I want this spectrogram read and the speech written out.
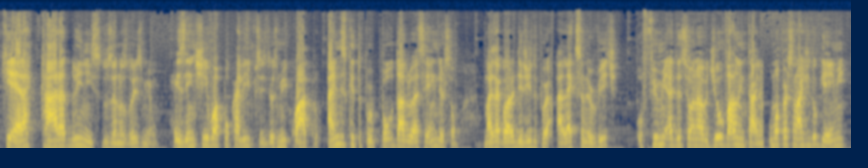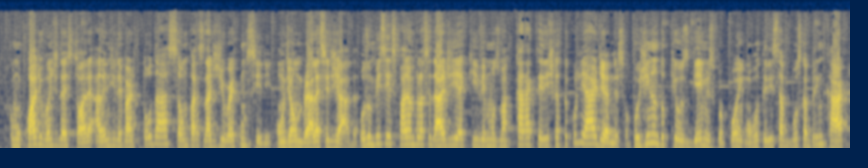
que era a cara do início dos anos 2000. Resident Evil Apocalipse de 2004, ainda escrito por Paul W.S. Anderson, mas agora dirigido por Alexander Rich, o filme adiciona Jill Valentine, uma personagem do game, como coadjuvante da história, além de levar toda a ação para a cidade de Raccoon City, onde a Umbrella é sediada. Os zumbis se espalham pela cidade e aqui vemos uma característica peculiar de Anderson. Fugindo do que os games propõem, o roteirista busca brincar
